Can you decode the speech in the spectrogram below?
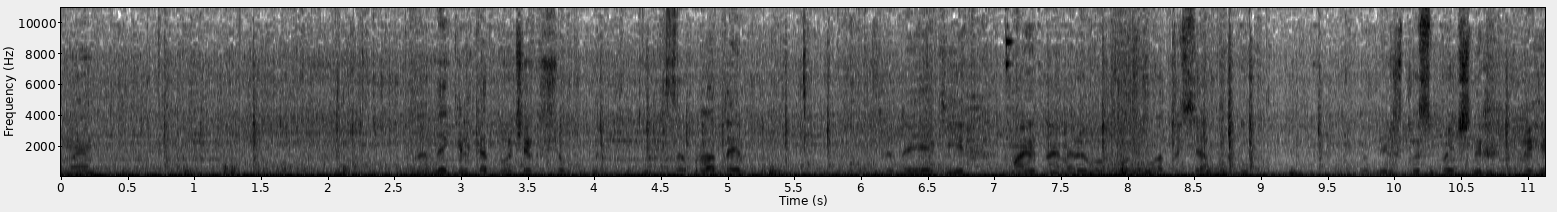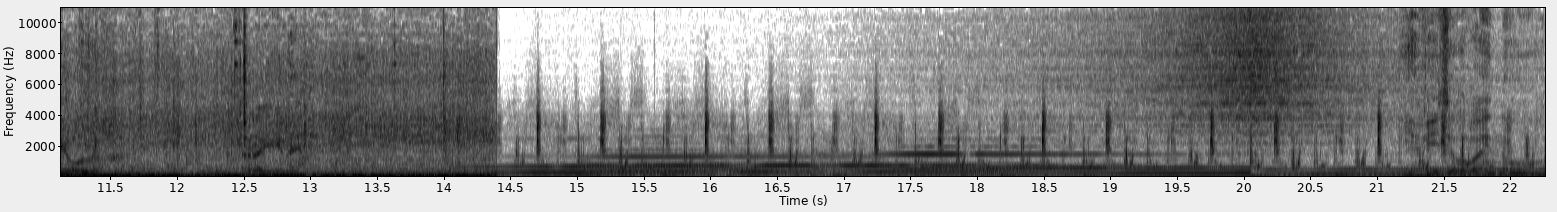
ми на декілька точок, щоб забрати людей, які мають наміри евакуюватися до більш безпечних регіонів країни. Я видел войну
